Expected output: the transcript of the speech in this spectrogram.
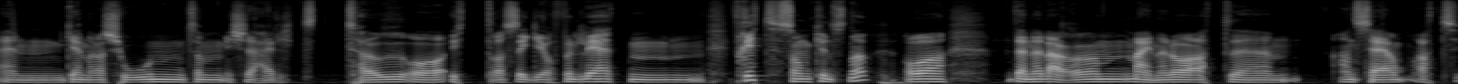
en, generasjon som ikke helt tør å ytre seg i offentligheten fritt som kunstner. Og denne læreren mener da at eh, han ser at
